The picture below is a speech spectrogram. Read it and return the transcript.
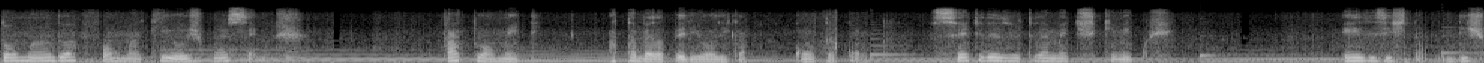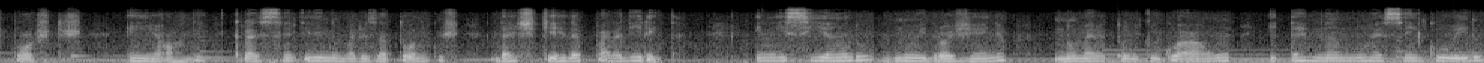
tomando a forma que hoje conhecemos. Atualmente, a tabela periódica conta com 118 elementos químicos. Eles estão dispostos em ordem crescente de números atômicos da esquerda para a direita, iniciando no hidrogênio, número atômico igual a 1, e terminando no recém-incluído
